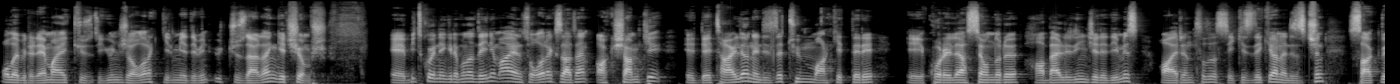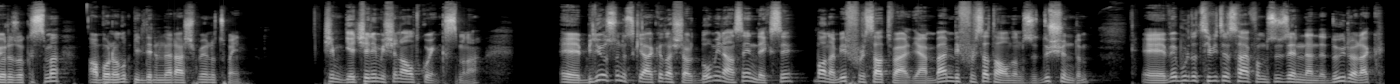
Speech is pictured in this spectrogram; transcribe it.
olabilir. MA200 de güncel olarak 27.300'lerden geçiyormuş. E, Bitcoin'e ilgili buna değineyim. Ayrıntı olarak zaten akşamki e, detaylı analizde tüm marketleri, korelasyonları, haberleri incelediğimiz ayrıntılı 8'deki analiz için saklıyoruz o kısmı. Abone olup bildirimleri açmayı unutmayın. Şimdi geçelim işin altcoin kısmına. E, biliyorsunuz ki arkadaşlar dominans endeksi bana bir fırsat verdi. Yani ben bir fırsat aldığımızı düşündüm. E, ve burada Twitter sayfamız üzerinden de duyurarak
